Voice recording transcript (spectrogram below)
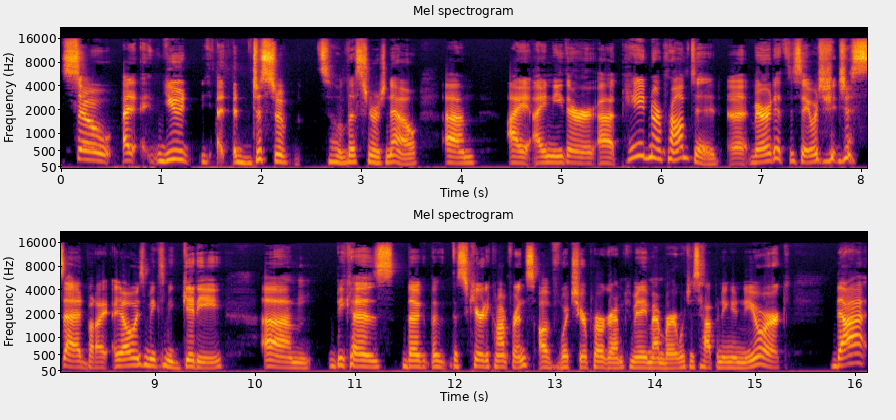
So uh, you uh, just so, so, listeners know, um, I, I neither uh, paid nor prompted uh, Meredith to say what she just said, but I, it always makes me giddy um, because the, the, the security conference of which you're a program committee member, which is happening in New York, that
